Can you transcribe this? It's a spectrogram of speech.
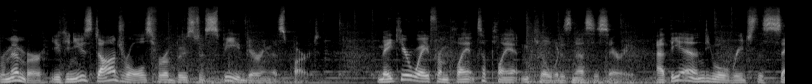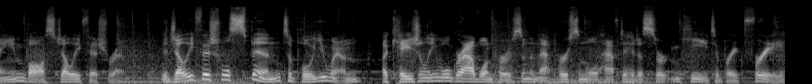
Remember, you can use dodge rolls for a boost of speed during this part. Make your way from plant to plant and kill what is necessary. At the end, you will reach the same boss jellyfish room. The jellyfish will spin to pull you in, occasionally you will grab one person and that person will have to hit a certain key to break free,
